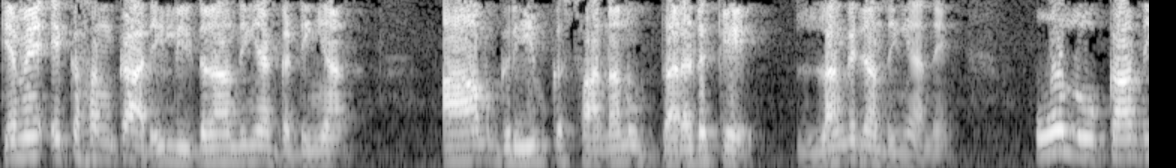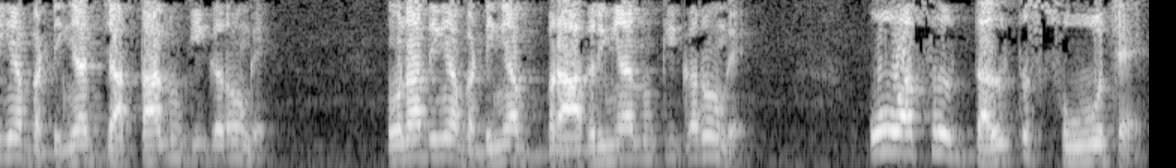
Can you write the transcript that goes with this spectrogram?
ਕਿਵੇਂ ਇੱਕ ਹੰਕਾਰੀ ਲੀਡਰਾਂ ਦੀਆਂ ਗੱਡੀਆਂ ਆਮ ਗਰੀਬ ਕਿਸਾਨਾਂ ਨੂੰ ਦਰੜ ਕੇ ਲੰਘ ਜਾਂਦੀਆਂ ਨੇ। ਉਹ ਲੋਕਾਂ ਦੀਆਂ ਵੱਡੀਆਂ ਜਾਤਾਂ ਨੂੰ ਕੀ ਕਰੋਗੇ? ਉਹਨਾਂ ਦੀਆਂ ਵੱਡੀਆਂ ਬਰਾਦਰੀਆਂ ਨੂੰ ਕੀ ਕਰੋਗੇ? ਉਹ ਅਸਲ ਦਲਤ ਸੋਚ ਹੈ,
